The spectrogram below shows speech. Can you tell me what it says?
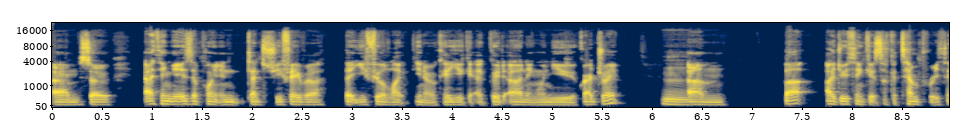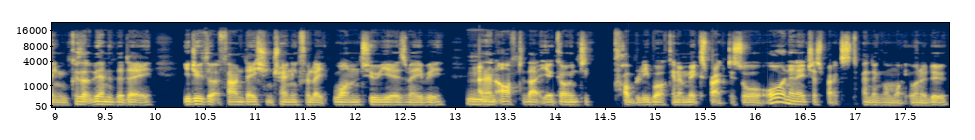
Um, so I think it is a point in dentistry favor that you feel like, you know, okay, you get a good earning when you graduate. Mm, Um, but I do think it's like a temporary thing because at the end of the day, you do that foundation training for like one, two years maybe, mm, and then after that, you're going to probably work in a mixed practice or or an NHS practice, depending on what you want to do.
